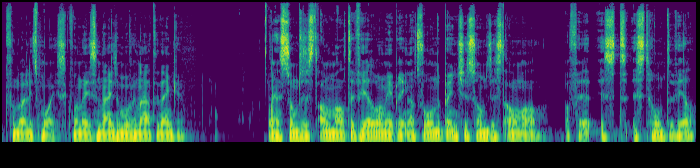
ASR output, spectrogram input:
ik vond wel iets moois. Ik vond deze nice om over na te denken. En soms is het allemaal te veel, waarmee brengt naar het volgende puntje. Soms is het allemaal, of is het, is het gewoon te veel.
